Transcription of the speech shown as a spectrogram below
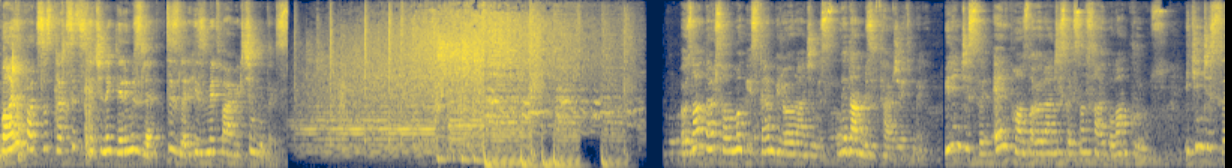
vali farksız taksit seçeneklerimizle sizlere hizmet vermek için buradayız. Özel ders almak isteyen bir öğrencimiz neden bizi tercih etmeli? Birincisi en fazla öğrenci sayısına sahip olan kurumuz. İkincisi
